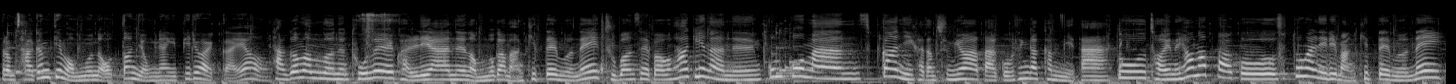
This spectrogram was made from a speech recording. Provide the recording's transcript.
그럼 자금팀 업무는 어떤 역량이 필요할까요? 자금 업무는 돈을 관리하는 업무가 많기 때문에 두 번, 세 번 확인하는 꼼꼼한 습관이 가장 중요하다고 생각합니다. 또 저희는 현업하고 소통할 일이 많기 때문에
